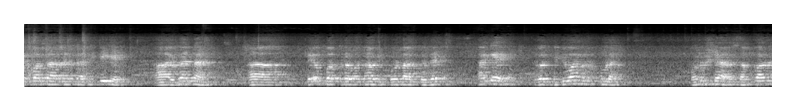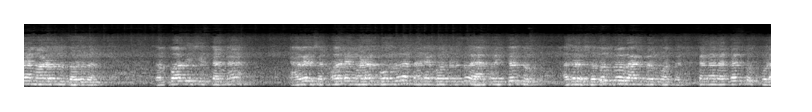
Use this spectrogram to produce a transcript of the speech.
ಇಪ್ಪತ್ತಾರನೇ ತಾರೀಕಿಗೆ ಆ ಇದನ್ನ, ಆ ಠೇವಪತ್ರವನ್ನು ಅವ್ರಿಗೆ ಕೊಡಲಾಗ್ತದೆ. ಹಾಗೆ ಇವತ್ತು ನಿಜವಾಗಲೂ ಕೂಡ ಮನುಷ್ಯ ಸಂಪಾದನೆ ಮಾಡೋದು ದೊಡ್ಡದ. ಸಂಪಾದಿಸಿದ್ದನ್ನ ನಾವೇ ಸಂಪಾದನೆ ಮಾಡಕ್ ಹೋಗಲ್ಲ ತಾನೇ ಬಂದದ್ದು, ಯಾಕೋ ಇದ್ದದ್ದು ಅದರ ಸದುಪಯೋಗ ಆಗಬೇಕು ಅಂತ ಶಿಕ್ಷಣ ರಂಗಕ್ಕೂ ಕೂಡ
